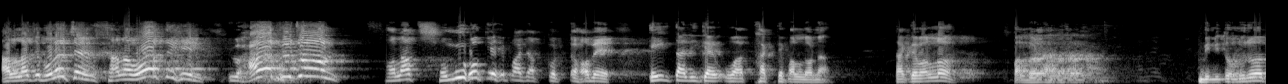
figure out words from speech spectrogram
আল্লাহ যে বলেছেন, সালাওয়াতহিম, ইউহাফিজুন। সালাত সমূহকে হেফাজত করতে হবে। এই তালিকায় ও আর থাকতে পারল না। থাকতে পারল? পারল না। বিনীত অনুরোধ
